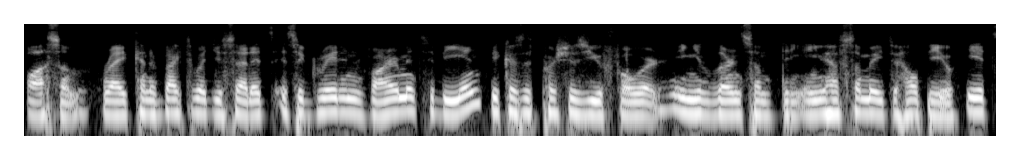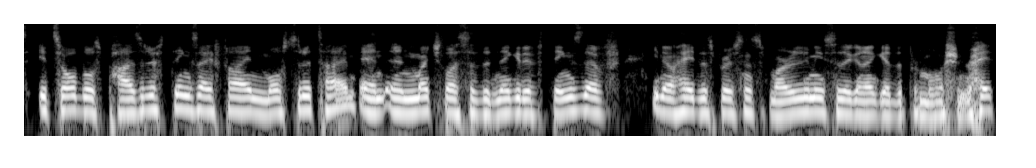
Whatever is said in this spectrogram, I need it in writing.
awesome, right? Kind of back to what you said. It's it's a great environment to be in because it pushes you forward and you learn something and you have somebody to help you. It's it's all those positive things I find most of the time, and and much less of the negative things of you know, hey, this person's smarter than me, so they're gonna get the promotion, right?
